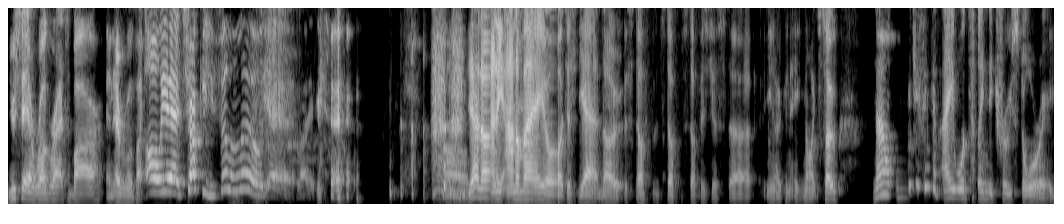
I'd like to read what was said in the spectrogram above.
You say a Rugrats bar, and everyone's like, "Oh yeah, Chucky, feeling little, yeah." Like um, yeah, no, any anime or just yeah, no stuff, stuff, stuff is just uh, you know can ignite. So now, what did you think of A Ward telling the true story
